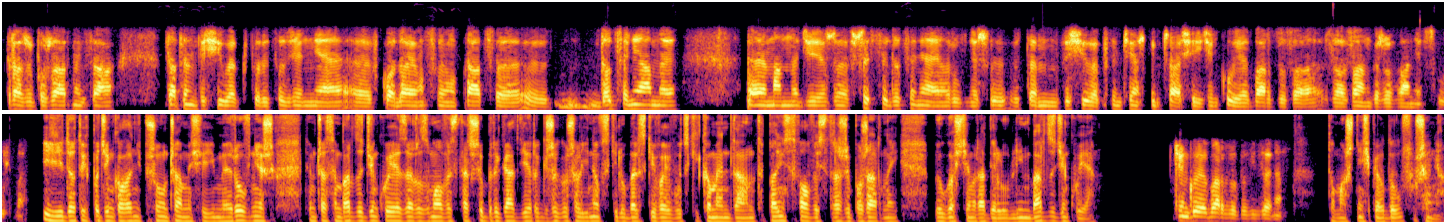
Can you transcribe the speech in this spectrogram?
Straży Pożarnych za, za ten wysiłek, który codziennie e, wkładają w swoją pracę. Doceniamy. E, mam nadzieję, że wszyscy doceniają również y, ten wysiłek w tym ciężkim czasie i dziękuję bardzo za, za zaangażowanie w służbę. I do tych podziękowań przyłączamy się i my również. Tymczasem bardzo dziękuję za rozmowę. Starszy brygadier Grzegorz Alinowski, Lubelski Wojewódzki Komendant Państwowej Straży Pożarnej był gościem Radia Lublin. Bardzo dziękuję. Dziękuję bardzo, do widzenia. Tomasz nie śpiał do usłyszenia.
